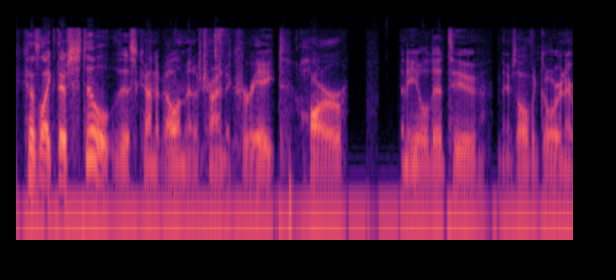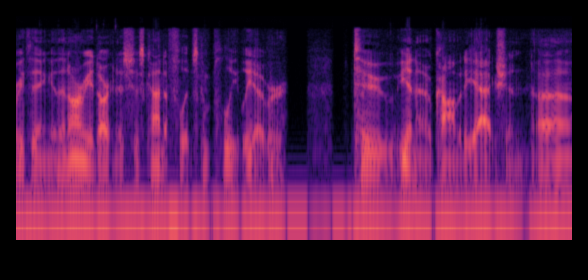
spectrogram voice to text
because like there's still this kind of element of trying to create horror and Evil Dead 2. There's all the gore and everything, and then Army of Darkness just kind of flips completely over to you know comedy action. Uh,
